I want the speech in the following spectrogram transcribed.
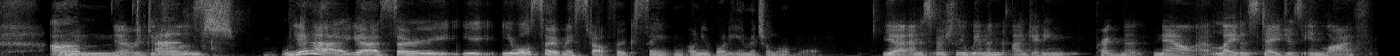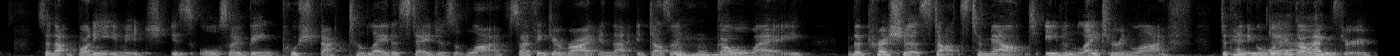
Mm, um, yeah, ridiculous. And yeah, yeah. So you you also may start focusing on your body image a lot more. Yeah, and especially women are getting pregnant now at later stages in life. So that body image is also being pushed back to later stages of life. So I think you're right in that it doesn't mm-hmm. go away. The pressure starts to mount even later in life, depending on what yeah, you're going through.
